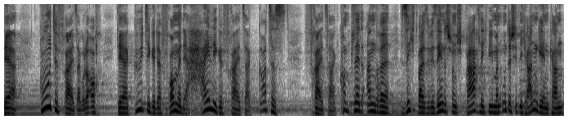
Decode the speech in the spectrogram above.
Der gute Freitag oder auch der gütige, der fromme, der heilige Freitag, Gottes Freitag. Komplett andere Sichtweise. Wir sehen es schon sprachlich, wie man unterschiedlich rangehen kann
